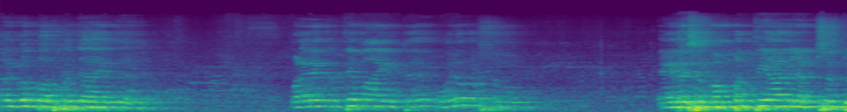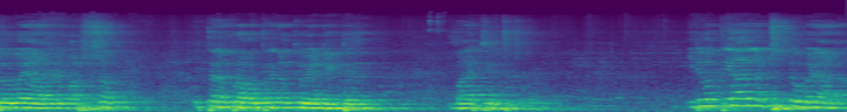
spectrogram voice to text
തളിക്കുളം ബ്ലോക്ക് പഞ്ചായത്ത് വളരെ കൃത്യമായിട്ട് ഓരോ വർഷവും ഏകദേശം അമ്പത്തിയാറ് ലക്ഷം രൂപയാണ് വർഷം ഇത്തരം പ്രവർത്തനങ്ങൾക്ക് വേണ്ടിയിട്ട് മാറ്റി വെച്ചിട്ടുള്ളത് ഇരുപത്തിയാറ് ലക്ഷം രൂപയാണ്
